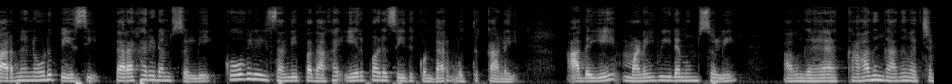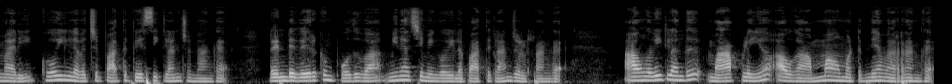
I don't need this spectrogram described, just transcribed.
கர்ணனோடு பேசி தரகரிடம் சொல்லி கோவிலில் சந்திப்பதாக ஏற்பாடு செய்து கொண்டார் முத்துக்காளை. அதையே மனைவியிடமும் சொல்லி அவங்க காதும் காதும் வச்ச மாதிரி கோயிலில் வச்சு பார்த்து பேசிக்கலான்னு சொன்னாங்க. ரெண்டு பேருக்கும் பொதுவாக மீனாட்சி அம்மன் கோயிலை பார்த்துக்கலான்னு சொல்கிறாங்க அவங்க வீட்டில் வந்து மாப்பிள்ளையும் அவங்க அம்மாவும் மட்டும்தான் வர்றாங்க.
